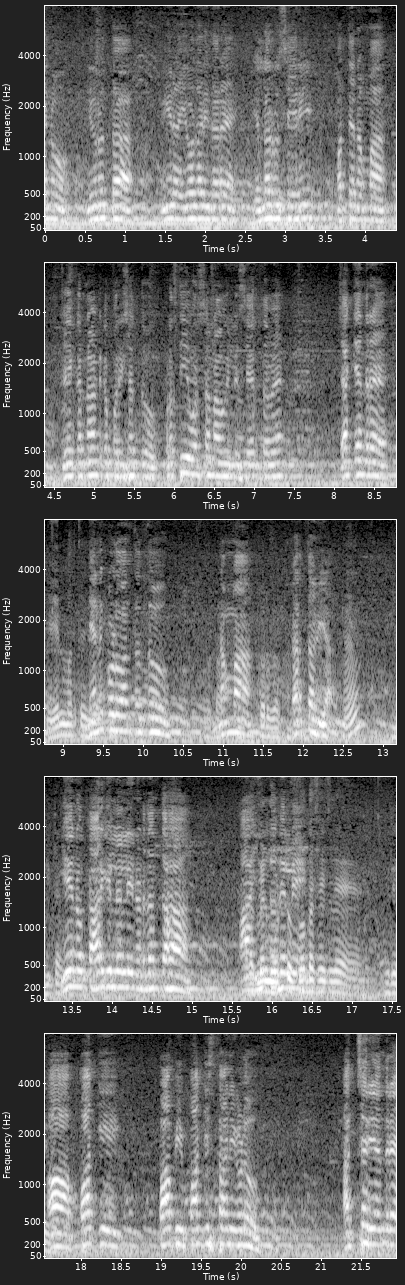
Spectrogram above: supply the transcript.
ಏನು ನಿವೃತ್ತ ವೀರ ಯೋಧರಿದ್ದಾರೆ ಎಲ್ಲರೂ ಸೇರಿ ಮತ್ತೆ ನಮ್ಮ ಜಯ ಕರ್ನಾಟಕ ಪರಿಷತ್ತು ಪ್ರತಿ ವರ್ಷ ನಾವು ಇಲ್ಲಿ ಸೇರ್ತೇವೆ. ಯಾಕೆಂದ್ರೆ? ನೆನ್ಕೊಳ್ಳುವಂಥದ್ದು ನಮ್ಮ ಕರ್ತವ್ಯ. ಏನು ಕಾರ್ಗಿಲ್ ಅಲ್ಲಿ ನಡೆದಂತಹ ಆ ಯುದ್ಧದಲ್ಲಿ ಆ ಪಾಕಿ ಪಾಪಿ ಪಾಕಿಸ್ತಾನಿಗಳು ಅಚ್ಚರಿ ಅಂದ್ರೆ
